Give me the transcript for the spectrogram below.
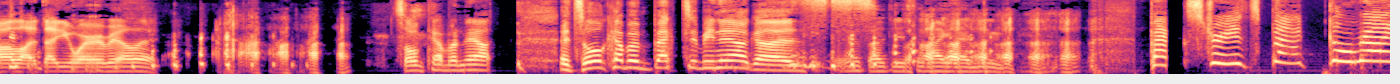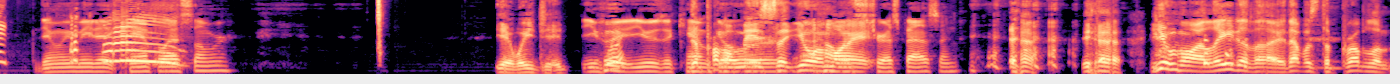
I like. Don't you worry about it. it's all coming out. It's all coming back to me now, guys. Streets back, all right. Didn't we meet at camp last summer? Yeah, we did. You What? you was a The camp problem is that you are my trespassing. yeah, you were my leader though. That was the problem.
